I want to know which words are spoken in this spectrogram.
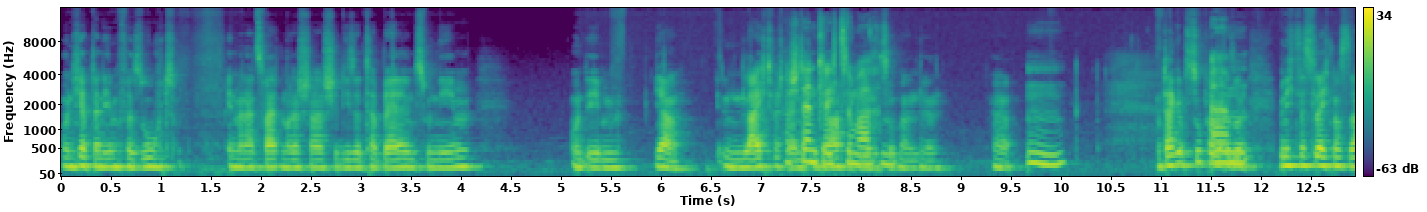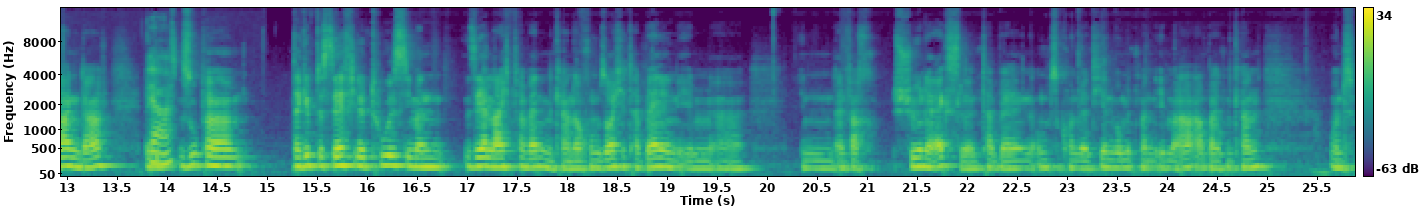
Und ich habe dann eben versucht, in meiner zweiten Recherche diese Tabellen zu nehmen und eben, ja, in leicht verständlich zu machen. Zu wandeln. Ja. Mhm. Und da gibt es super, also, ähm, also wenn ich das vielleicht noch sagen darf, da ja. gibt super, da gibt es sehr viele Tools, die man sehr leicht verwenden kann, auch um solche Tabellen eben äh, in einfach schöne Excel-Tabellen umzukonvertieren, womit man eben arbeiten kann. Und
